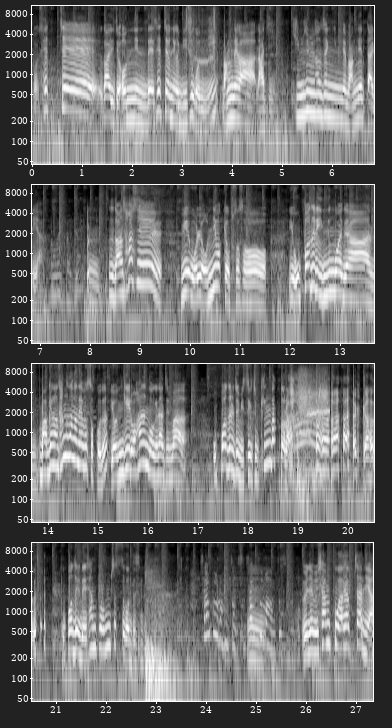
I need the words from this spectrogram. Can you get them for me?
뭐 셋째가 이제 언니인데 셋째 언니가 미숙 언니 막내가 나지 김수미 선생님네 막내딸이야 막내딸이야? 응. 근데 난 사실 위에 원래 언니밖에 없어서 이 오빠들이 있는 거에 대한 막연한 상상은 해봤었거든? 연기로 하는 거긴 하지만 오빠들 좀 있으니 좀 킹받더라. 약간. 오빠들이 내 샴푸를 훔쳐 쓰거든. 샴푸를 훔쳐 샴푸만 훔쳐 쓰는 거? 왜냐면 샴푸가 협찬이야.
